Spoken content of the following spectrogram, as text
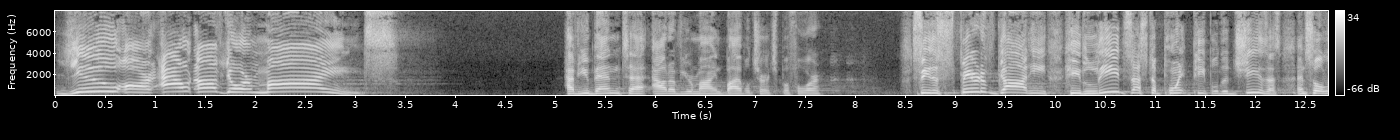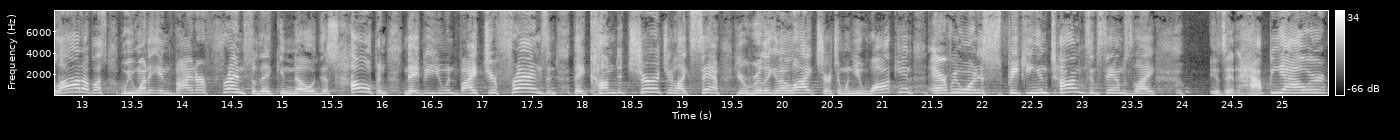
you are out of your minds? Have you been to Out of Your Mind Bible Church before? See, the Spirit of God, he, he leads us to point people to Jesus. And so, a lot of us, we want to invite our friends so they can know this hope. And maybe you invite your friends and they come to church. You're like, Sam, you're really going to like church. And when you walk in, everyone is speaking in tongues. And Sam's like, is it happy hour?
